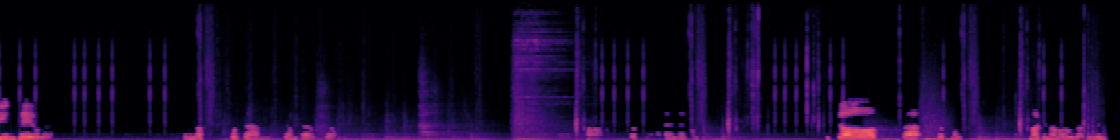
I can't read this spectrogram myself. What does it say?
The. There's enough goddamn jump out stuff. Ah, okay, hang, hang on. Discard that, that's my magic ammo that there is.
